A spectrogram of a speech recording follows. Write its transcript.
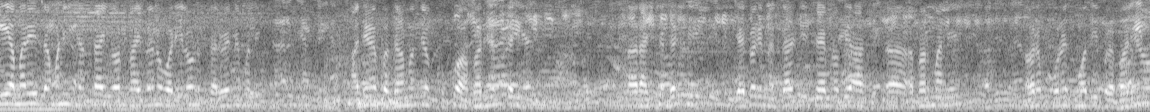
એ અમારી દમણની જનતા યુવાન ભાઈ બહેનો વડીલોને સર્વેને મળી. આજે અમે પ્રધાનમંત્રીનો ખૂબ ખૂબ આભાર વ્યક્ત કરીએ રાષ્ટ્રાધ્યક્ષ જયપ્રકાશ નડ્ડાજી સાહેબનો બી આભાર માનીએ. હવે પુનેશ મોદી પ્રભારીનો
